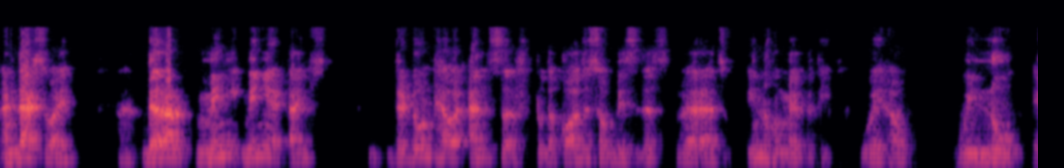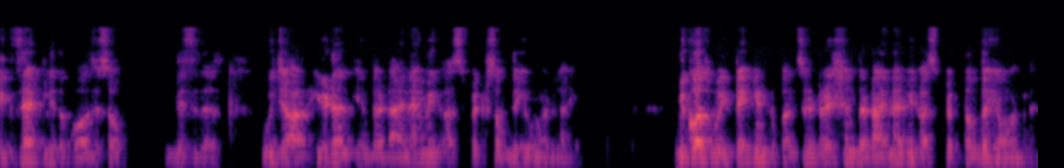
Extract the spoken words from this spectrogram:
And that's why there are many, many times they don't have answers to the causes of diseases, whereas in homeopathy, we have we know exactly the causes of diseases, which are hidden in the dynamic aspects of the human life. Because we take into consideration the dynamic aspect of the human life.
